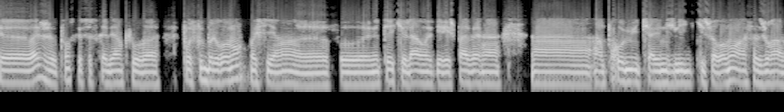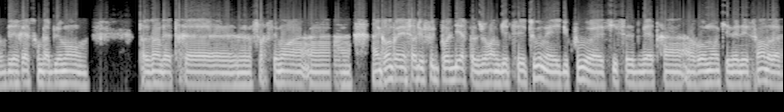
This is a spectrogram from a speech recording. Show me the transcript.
que, ouais, je pense que ce serait bien pour, euh, pour le football roman aussi, hein. Euh, faut noter que là, on se dirige pas vers un, un, un promu Challenge League qui soit roman, hein. Ça se jouera vraisemblablement pas besoin d'être euh, forcément un, grand connaisseur du foot pour le dire, parce que je rentre et tout, mais du coup, euh, si ça devait être un, un, roman qui devait descendre,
